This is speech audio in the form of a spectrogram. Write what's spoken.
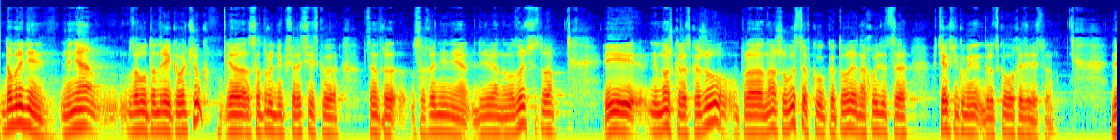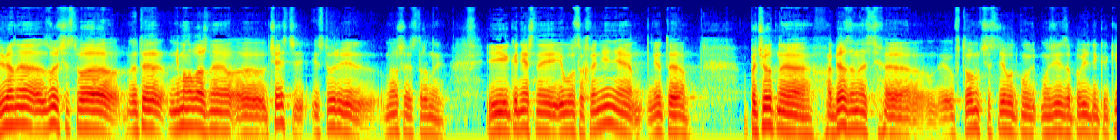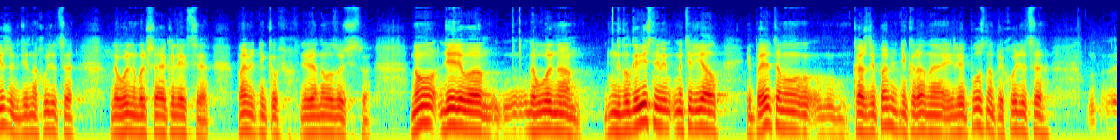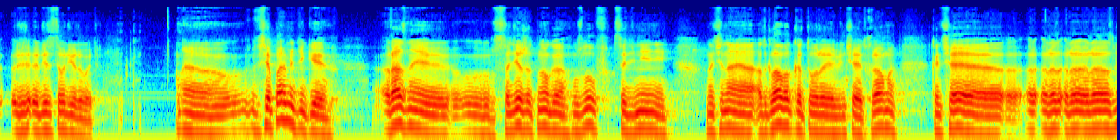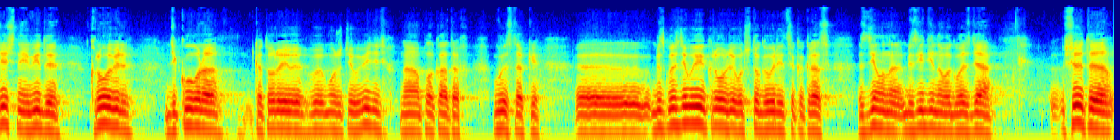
Добрый день. Меня зовут Андрей Ковальчук. Я сотрудник Всероссийского центра сохранения деревянного зодчества. И немножко расскажу про нашу выставку, которая находится в техникуме городского хозяйства. Деревянное зодчество – это немаловажная э, часть истории нашей страны. И, конечно, его сохранение – это почетная обязанность, э, в том числе вот музей-заповедника Кижи, где находится довольно большая коллекция памятников деревянного зодчества. Но дерево довольно недолговечный материал, и поэтому каждый памятник рано или поздно приходится реставрировать. Э, все памятники разные, э, содержат много узлов, соединений, начиная от главок, которые венчают храмы, кончая э, различные виды кровель, декора, которые вы можете увидеть на плакатах выставки. Э, безгвоздевые кровли, вот что говорится, как раз сделано без единого гвоздя все это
